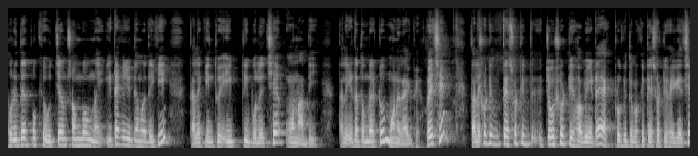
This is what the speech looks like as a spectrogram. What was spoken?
হরিদার পক্ষে উচ্চারণ সম্ভব নয়, এটাকে যদি আমরা দেখি তাহলে কিন্তু এইটি বলেছে অনাদি। তাহলে এটা তোমরা একটু মনে রাখবে। হয়েছে? তাহলে তেষট্টি চৌষট্টি হবে এটা, এক প্রকৃতপক্ষে তেষট্টি হয়ে গেছে।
